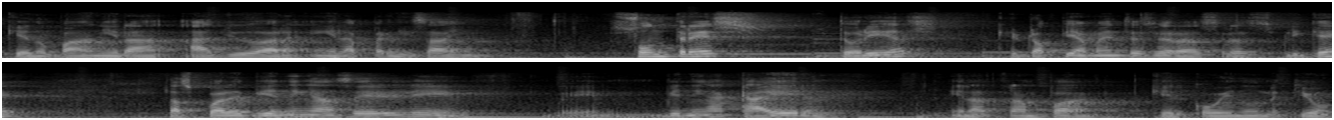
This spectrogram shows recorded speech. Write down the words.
que nos van a ir a ayudar en el aprendizaje. Son tres teorías que rápidamente se las, expliqué, las cuales vienen a hacerle, eh, vienen a caer en la trampa que el COVID nos metió.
